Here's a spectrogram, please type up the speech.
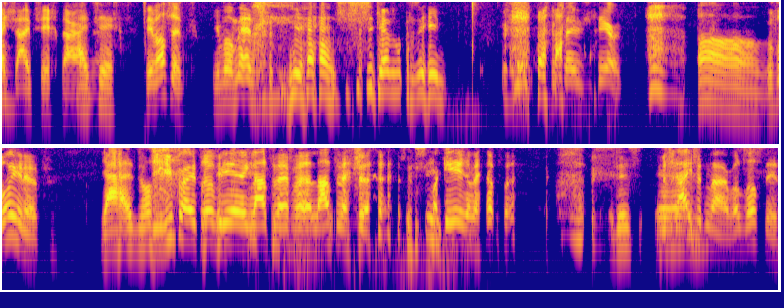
Is uitzicht daar. Uitzicht. Dit was het. Je moment. yes, ik heb hem gezien. Gefeliciteerd. Oh. Hoe vond je het? Ja, het was... Die hypertrofiëring laten we even, laten we even parkeren we hebben. Dus, Beschrijf uh, het maar, wat was dit?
